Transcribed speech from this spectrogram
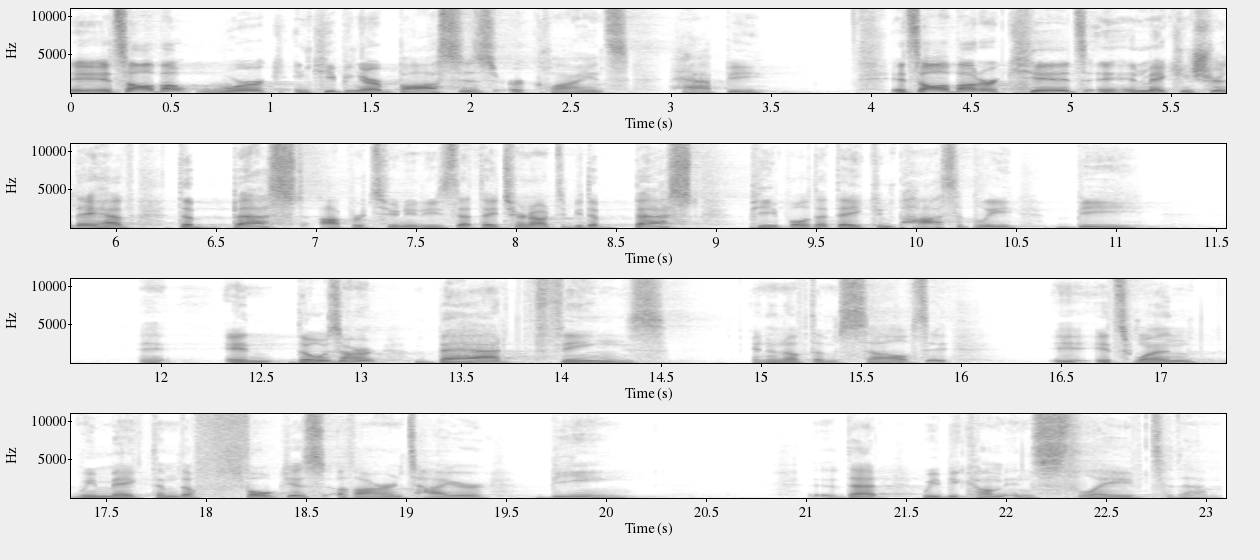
It's all about work and keeping our bosses or clients happy. It's all about our kids and making sure they have the best opportunities, that they turn out to be the best people that they can possibly be. And those aren't bad things in and of themselves. It, it's when we make them the focus of our entire being that we become enslaved to them.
